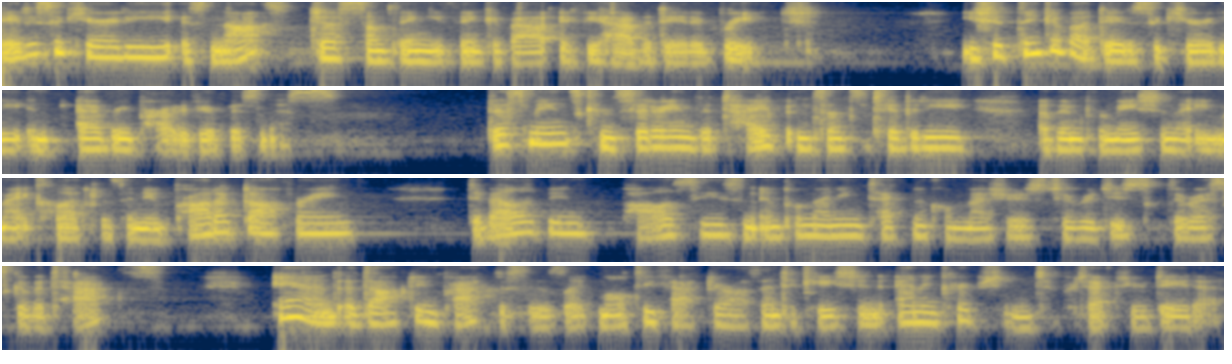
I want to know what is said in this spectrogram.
Data security is not just something you think about if you have a data breach. You should think about data security in every part of your business. This means considering the type and sensitivity of information that you might collect with a new product offering, developing policies and implementing technical measures to reduce the risk of attacks, and adopting practices like multi factor authentication and encryption to protect your data.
